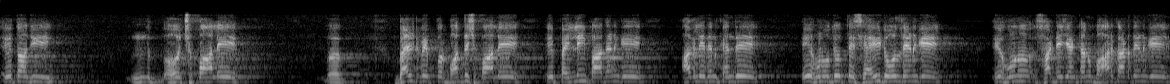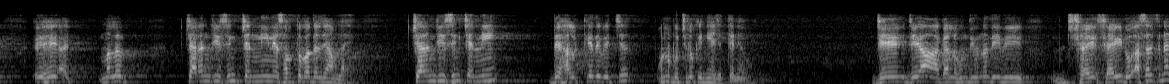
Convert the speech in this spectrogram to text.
ਇਹ ਤਾਂ ਜੀ ਉਹ ਛਪਾ ਲੇ ਬੈਲਟ ਪੇਪਰ ਵੱਧ ਛਪਾ ਲੇ ਇਹ ਪਹਿਲਾਂ ਹੀ ਪਾ ਦੇਣਗੇ। ਅਗਲੇ ਦਿਨ ਕਹਿੰਦੇ, ਇਹ ਹੁਣ ਉਹਦੇ ਉੱਤੇ ਸਿਆਹੀ ਡੋਲ ਦੇਣਗੇ। ਇਹ ਹੁਣ ਸਾਡੇ ਏਜੰਟਾਂ ਨੂੰ ਬਾਹਰ ਕੱਢ ਦੇਣਗੇ। ਇਹ, ਮਤਲਬ ਚਰਨਜੀਤ ਸਿੰਘ ਚੰਨੀ ਨੇ ਸਭ ਤੋਂ ਵੱਧ ਇਲਜ਼ਾਮ ਲਾਏ। ਚਰਨਜੀਤ ਸਿੰਘ ਚੰਨੀ ਦੇ ਹਲਕੇ ਦੇ ਵਿੱਚ ਉਹਨੂੰ ਪੁੱਛ ਲਓ ਕਿੰਨੀਆਂ ਜਿੱਤੇ ਨੇ ਉਹ। ਜੇ ਜੇ ਆ ਗੱਲ ਹੁੰਦੀ ਉਹਨਾਂ ਦੀ ਵੀ ਸ਼ਾਇ- ਸਿਆਹੀ ਡੋ, ਅਸਲ 'ਚ ਨਾ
